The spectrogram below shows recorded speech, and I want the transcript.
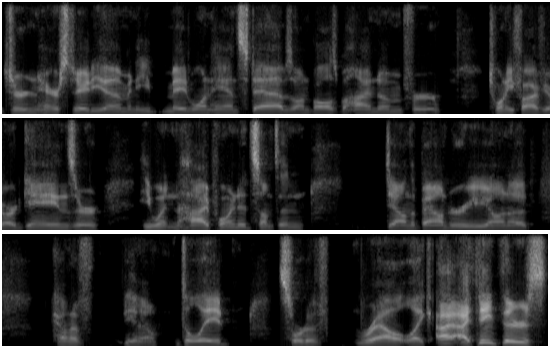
Jordan Hare Stadium and he made one hand stabs on balls behind him for 25 yard gains or he went and high pointed something down the boundary on a kind of you know delayed sort of route like I, I think there's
